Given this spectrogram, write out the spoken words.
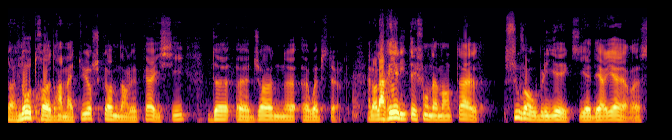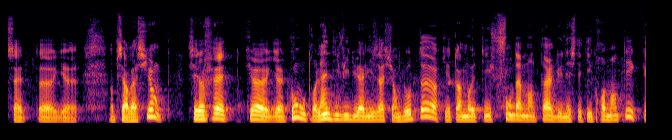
un autre dramaturge, comme dans le cas ici de euh, John Webster. Alors la réalité fondamentale, souvent oubliée, qui est derrière cette observation, c'est le fait contre l'individualisation de l'auteur, qui est un motif fondamental d'une esthétique romantique,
